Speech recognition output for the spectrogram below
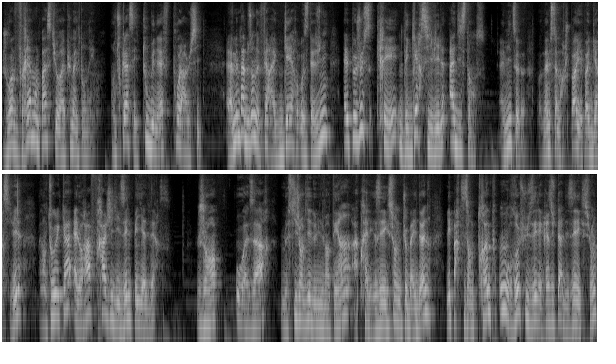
je vois vraiment pas ce qui aurait pu mal tourner. En tout cas, c'est tout bénef pour la Russie. Elle a même pas besoin de faire la guerre aux états unis elle peut juste créer des guerres civiles à distance. À limite, euh, même si ça marche pas, il n'y a pas de guerre civile, dans tous les cas, elle aura fragilisé le pays adverse. Genre, au hasard, le 6 janvier 2021, après les élections de Joe Biden, les partisans de Trump ont refusé les résultats des élections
